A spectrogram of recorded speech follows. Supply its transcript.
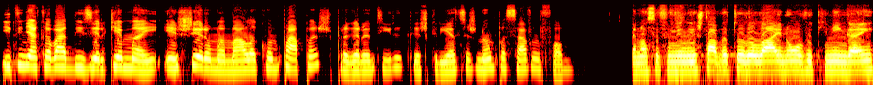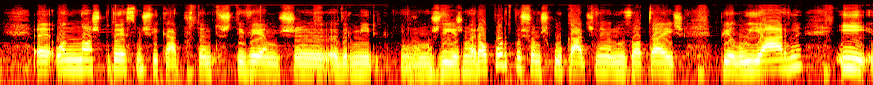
E tinha acabado de dizer que a mãe enchera uma mala com papas para garantir que as crianças não passavam fome. A nossa família estava toda lá e não houve aqui ninguém eh, onde nós pudéssemos ficar. Portanto, estivemos eh, a dormir uns dias no aeroporto, depois fomos colocados né, nos hotéis pelo IARN e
